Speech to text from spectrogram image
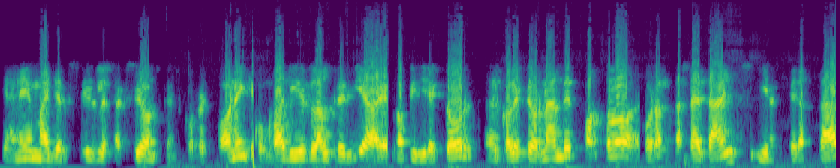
que anem a exercir les accions que ens corresponen. Com va dir l'altre dia el propi director, el col·lectiu Hernández porta 47 anys i espera estar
